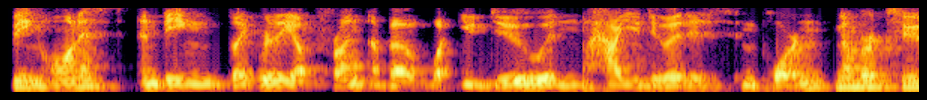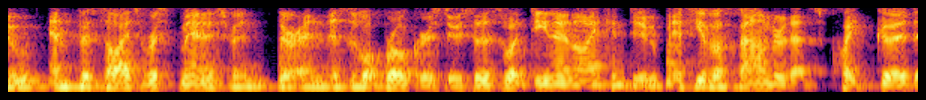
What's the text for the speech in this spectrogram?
being honest and being like really upfront about what you do and how you do it is important. Number two, emphasize risk management. And this is what brokers do. So this is what Dina and I can do. If you have a founder that's quite good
